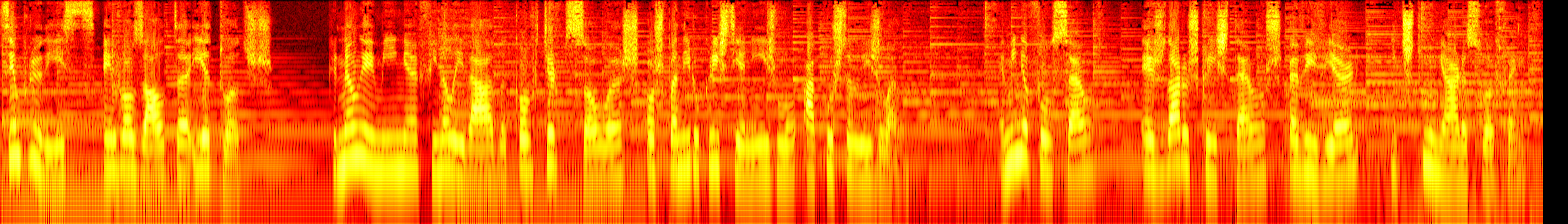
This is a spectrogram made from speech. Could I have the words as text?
Sempre o disse, em voz alta e a todos, que não é minha finalidade converter pessoas ou expandir o cristianismo à custa do Islã. A minha função é ajudar os cristãos a viver e testemunhar a sua fé.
